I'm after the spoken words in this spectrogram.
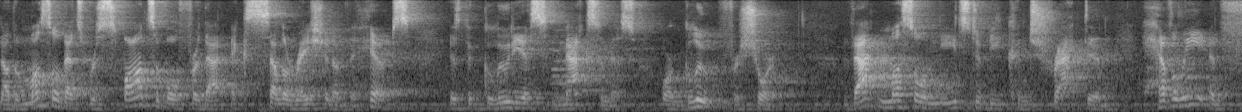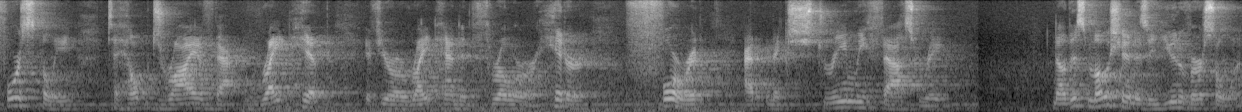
Now the muscle that's responsible for that acceleration of the hips is the gluteus maximus, or glute for short. That muscle needs to be contracted heavily and forcefully to help drive that right hip if you're a right-handed thrower or hitter, forward at an extremely fast rate. Now this motion is a universal one.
